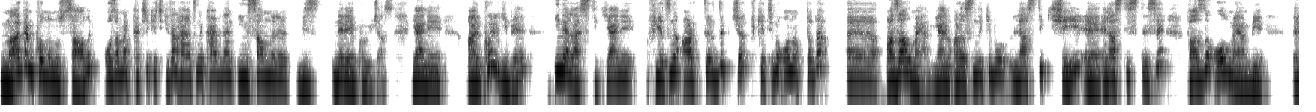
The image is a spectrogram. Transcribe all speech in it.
Madem konumuz sağlık, o zaman kaçak içkiden hayatını kaybeden insanları biz nereye koyacağız? Yani alkol gibi inelastik yani fiyatını arttırdıkça tüketimi o noktada e, azalmayan yani arasındaki bu lastik şeyi e, elastisitesi fazla olmayan bir e,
